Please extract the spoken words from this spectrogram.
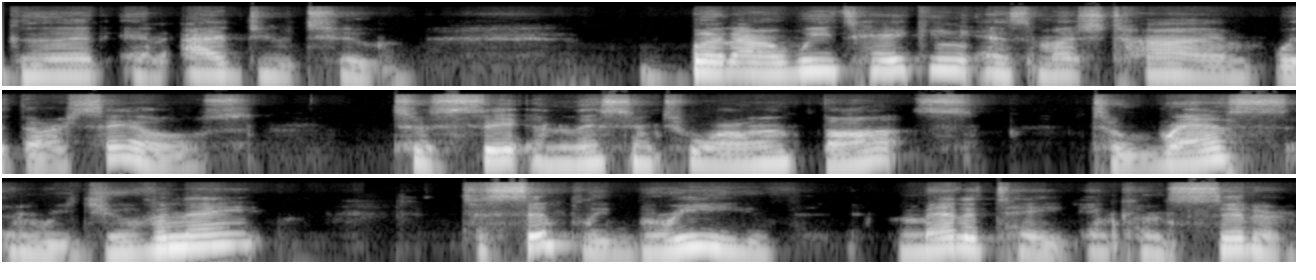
good, and I do too. But are we taking as much time with ourselves to sit and listen to our own thoughts, to rest and rejuvenate, to simply breathe, meditate, and consider?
